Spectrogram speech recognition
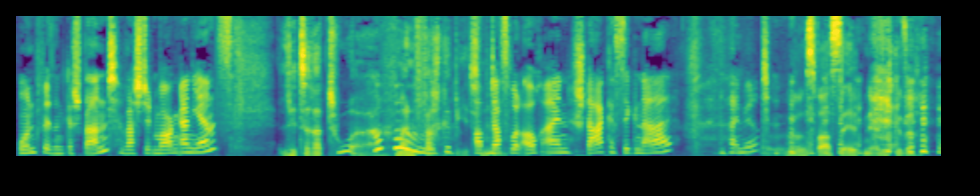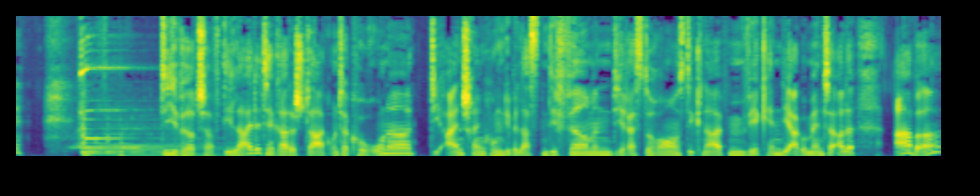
und wir sind gespannt. Was steht morgen an, Jens? Literatur, Uhu. mein Fachgebiet. Ob hm? das wohl auch ein starkes Signal sein wird? Das war es selten, ehrlich gesagt. Die Wirtschaft, die leidet ja gerade stark unter Corona. Die Einschränkungen, die belasten die Firmen, die Restaurants, die Kneipen. Wir kennen die Argumente alle. Aber,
